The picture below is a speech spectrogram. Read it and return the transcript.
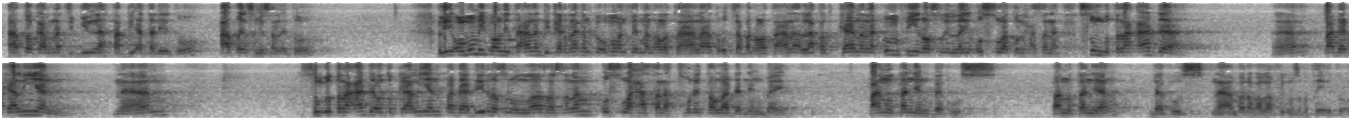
atau karena jibillah tabiat tadi itu atau yang semisal itu li umumi qouli ta'ala dikarenakan keumuman firman Allah taala atau ucapan Allah taala laqad kana lakum fi rasulillahi uswatun hasanah. Sungguh telah ada eh, pada kalian. Nah sungguh telah ada untuk kalian pada diri Rasulullah SAW uswah hasanah suri tauladan yang baik. Panutan yang bagus. Panutan yang bagus. Nah barakallahu fikum seperti itu.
